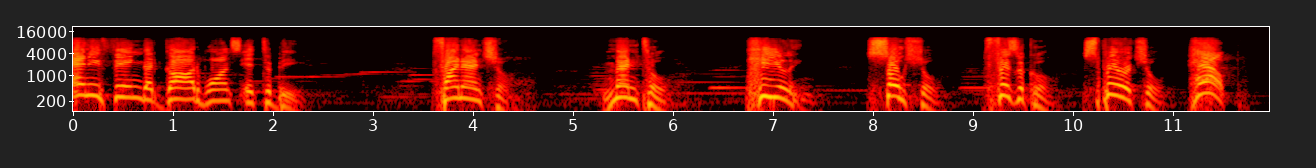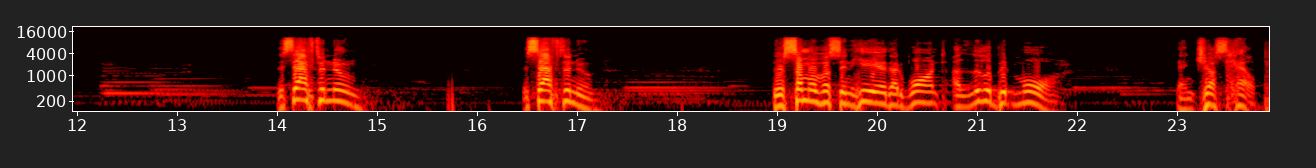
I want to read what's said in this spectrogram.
anything that God wants it to be financial, mental, healing, social, physical, spiritual help. This afternoon, this afternoon, there's some of us in here that want a little bit more than just help.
